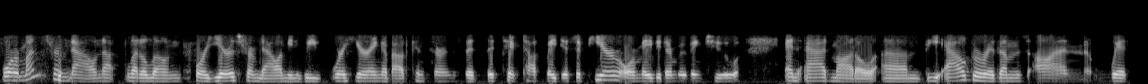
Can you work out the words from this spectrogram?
four months from now, not let alone four years from now. I mean, we we're hearing about concerns that the TikTok may disappear, or maybe they're moving to an ad model. Um, the algorithms on which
